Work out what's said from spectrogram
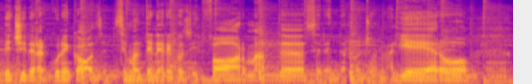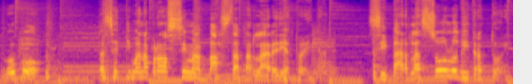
decidere alcune cose, se mantenere così il format, se renderlo giornaliero, o boh, la settimana prossima basta parlare di attualità. Si parla solo di trattori.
